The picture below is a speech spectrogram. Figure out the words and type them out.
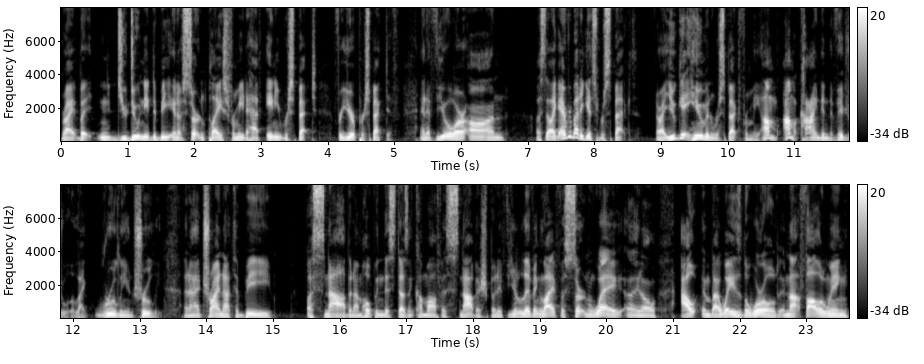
right? But you do need to be in a certain place for me to have any respect for your perspective. And if you're on so like everybody gets respect. All right, you get human respect from me. I'm I'm a kind individual, like really and truly, and I try not to be a snob. And I'm hoping this doesn't come off as snobbish. But if you're living life a certain way, uh, you know, out and by ways of the world, and not following,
